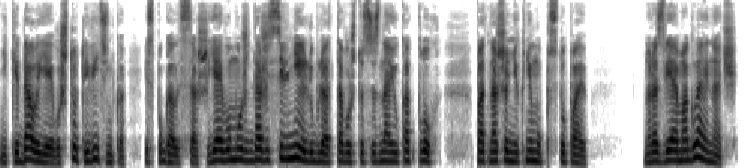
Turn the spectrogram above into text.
Не кидала я его. Что ты, Витенька? — испугалась Саша. Я его, может, даже сильнее люблю от того, что сознаю, как плохо по отношению к нему поступаю. Но разве я могла иначе?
